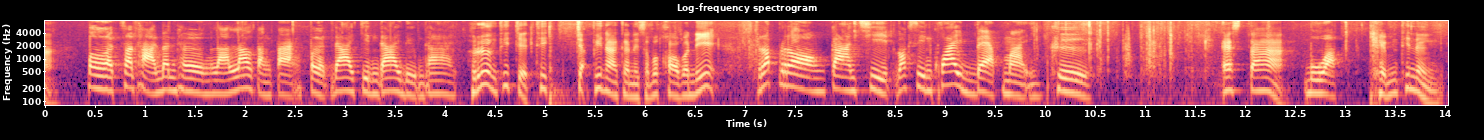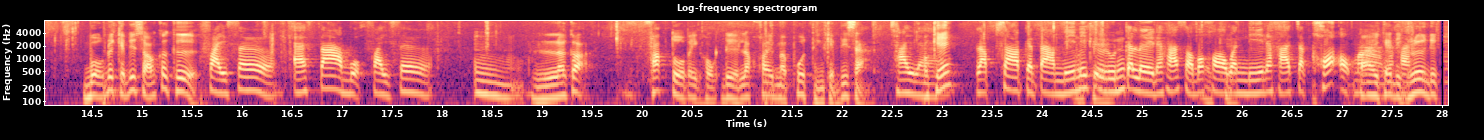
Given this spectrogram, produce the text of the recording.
เปิดสถานบันเทิงร้านเหล้าต่างๆ เปิดได้กินได้ดื่มได้ เรื่องที่ 7 ที่จะพิจารณากันในสบควันนี้ รับรองการฉีดวัคซีนไข้แบบใหม่ คือแอสตราบวกเข็มที่ 1 บวกด้วยเข็มที่ 2 ก็คือ ไฟเซอร์แอสตราบวกไฟเซอร์อืมแล้วก็ฟักตัวไปอีก 6 เดือนแล้วค่อยมาพูดถึงเข็มที่ใช่แล้ว โอเครับทราบกันตามนี้ นี่โอเคคือรุ้นกันเลยนะคะสบคโอเควันนี้นะคะ จะเคาะออก3มาไปกันอีนะกคะเรื่องหนึง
